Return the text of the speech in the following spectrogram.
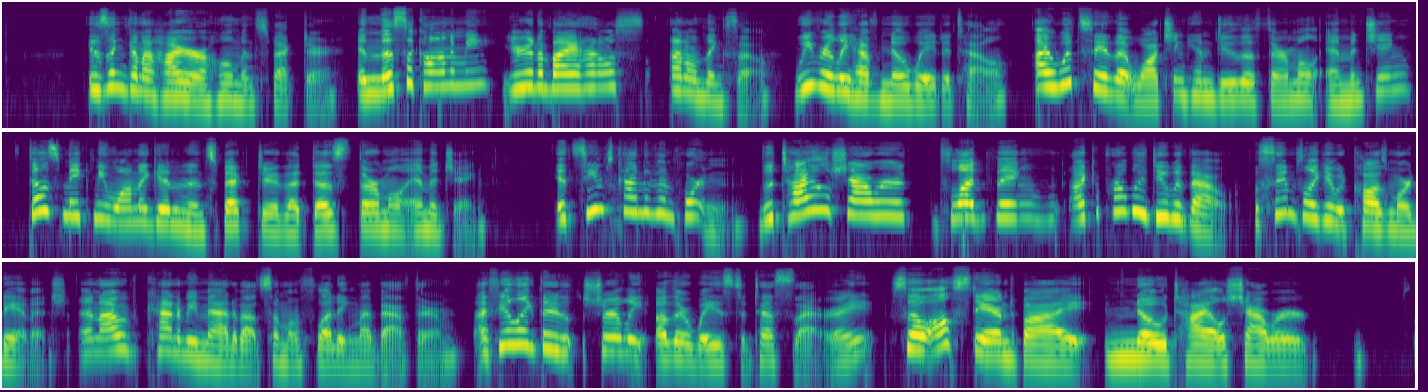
isn't going to hire a home inspector. In this economy, you're going to buy a house? I don't think so. We really have no way to tell. I would say that watching him do the thermal imaging does make me want to get an inspector that does thermal imaging. It seems kind of important. The tile shower flood thing, I could probably do without. It seems like it would cause more damage, and I would kind of be mad about someone flooding my bathroom. I feel like there's surely other ways to test that, right? So I'll stand by no tile shower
